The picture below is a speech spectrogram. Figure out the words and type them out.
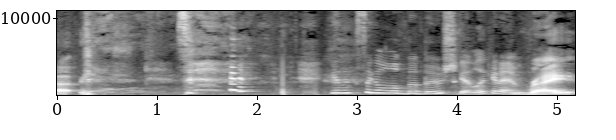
Uh, He looks like a little babushka. Look at him. right.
